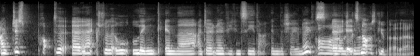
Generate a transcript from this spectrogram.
I've just popped a, an extra little link in there. I don't know if you can see that in the show notes. Oh, I Uh, was it's going to not. ask you about that.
